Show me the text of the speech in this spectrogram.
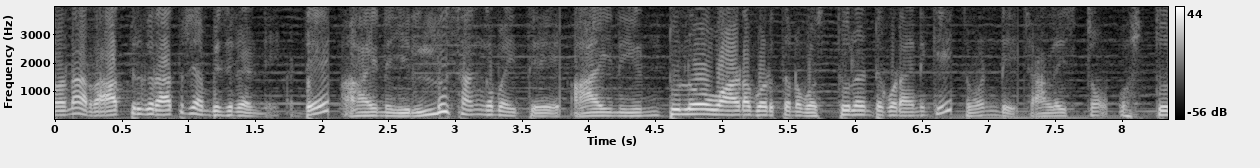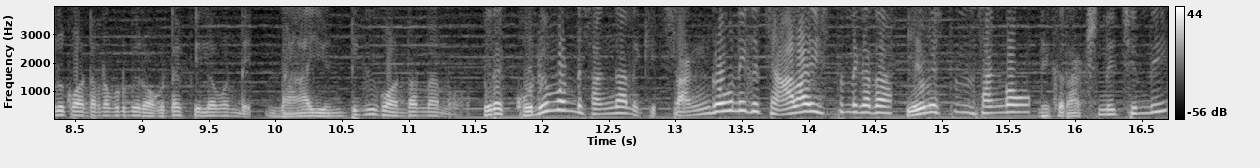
రాత్రికి రాత్రి చంపేసాడండి అంటే ఆయన ఇల్లు సంఘం అయితే ఆయన ఇంటిలో వాడబడుతున్న వస్తువులు అంటే కూడా ఆయనకి ఇవ్వండి చాలా ఇష్టం. వస్తువులు కొంటున్నప్పుడు మీరు ఒకటే ఫీల్ అవ్వండి. నా ఇంటికి కొంటున్నాను. మీరు కొనివ్వండి సంఘానికి. సంఘం నీకు చాలా ఇస్తుంది కదా. ఏమిస్తుంది సంఘం? నీకు రక్షణ ఇచ్చింది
